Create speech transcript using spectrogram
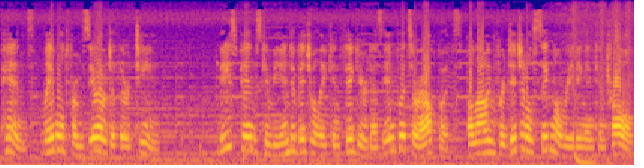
pins, labeled from 0 to 13. These pins can be individually configured as inputs or outputs, allowing for digital signal reading and control.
